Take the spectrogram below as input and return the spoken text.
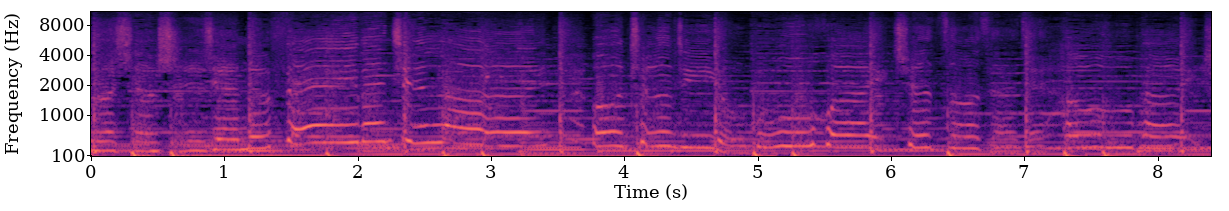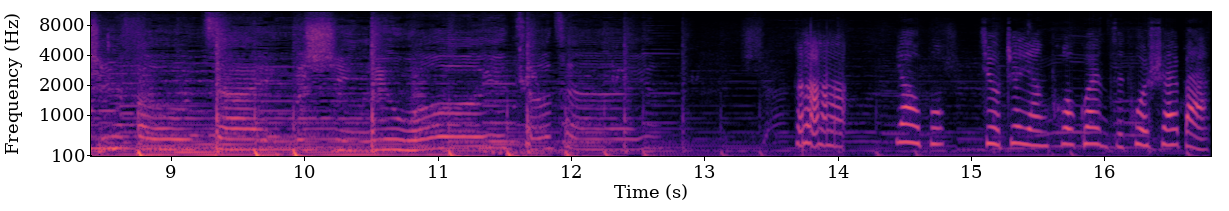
多想时间能飞奔起来。我成绩又不坏，却坐在最后排，是否在你心里我也淘汰？哈哈，要不就这样破罐子破摔吧，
